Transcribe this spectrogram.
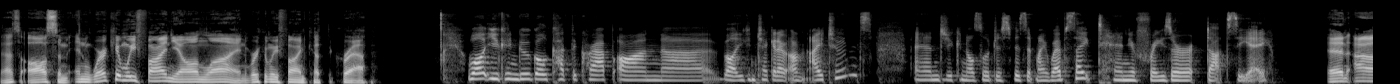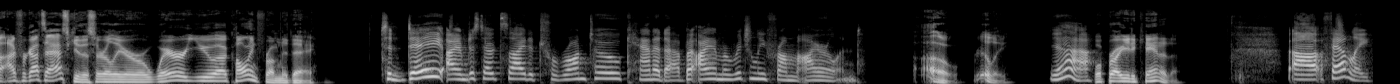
That's awesome. And where can we find you online? Where can we find Cut the Crap? Well, you can Google Cut the Crap on, uh, well, you can check it out on iTunes. And you can also just visit my website, tanyafraser.ca. And uh, I forgot to ask you this earlier. Where are you uh, calling from today? Today, I am just outside of Toronto, Canada, but I am originally from Ireland. Oh, really? Yeah. What brought you to Canada? Uh, family.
